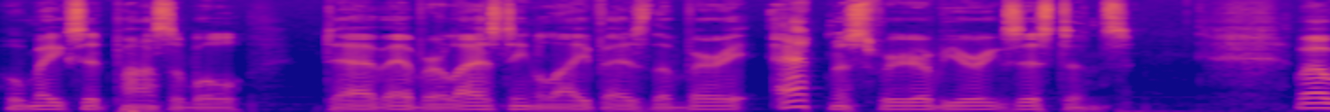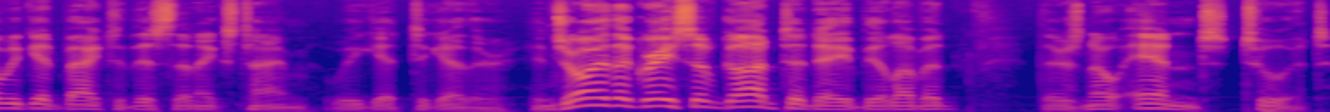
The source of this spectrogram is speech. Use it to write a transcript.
who makes it possible to have everlasting life as the very atmosphere of your existence. Well, we get back to this the next time we get together. Enjoy the grace of God today, beloved. There's no end to it.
